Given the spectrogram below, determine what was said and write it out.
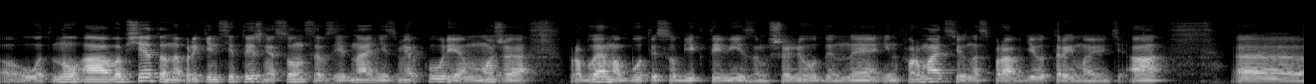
От. Ну, а взагалі-то наприкінці тижня Сонце в з'єднанні з Меркурієм може проблема бути суб'єктивізм, що люди не інформацію насправді отримають, а е,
